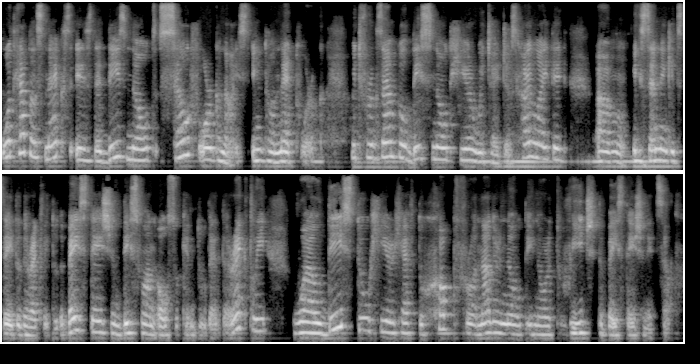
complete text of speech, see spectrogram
what happens next is that these nodes self-organize into a network, which, for example, this node here, which I just highlighted, um, is sending its data directly to the base station. This one also can do that directly, while these two here have to hop through another node in order to reach the base station itself.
